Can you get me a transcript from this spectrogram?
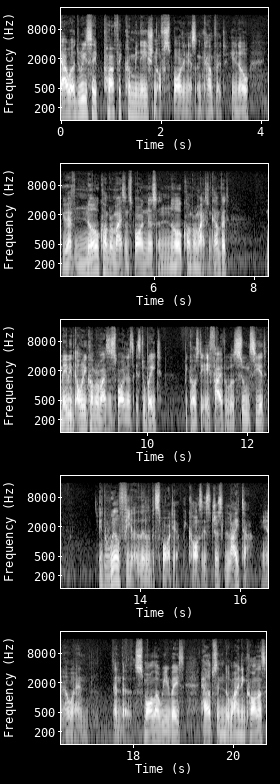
I would really say perfect combination of sportiness and comfort. You know, you have no compromise on sportiness and no compromise on comfort. Maybe the only compromise on sportiness is the weight, because the A5, we will soon see it, it will feel a little bit sportier because it's just lighter, you know, and then the smaller wheelbase helps in the winding corners.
